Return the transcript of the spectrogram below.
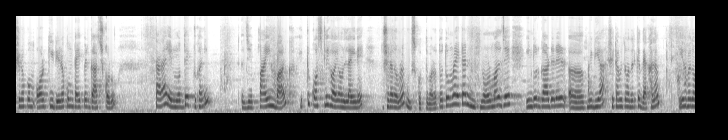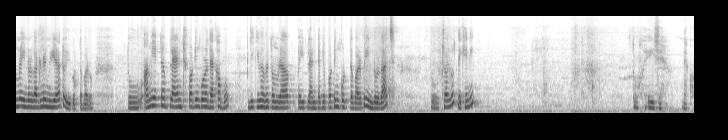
সেরকম অর্কিড এরকম টাইপের গাছ করো, তারা এর মধ্যে একটুখানি, যে পাইন বার্গ একটু কস্টলি হয় অনলাইনে, তো সেটা তোমরা মিক্স করতে পারো। তো তোমরা এটা নর্মাল যে ইনডোর গার্ডেনের মিডিয়া, সেটা আমি তোমাদেরকে দেখালাম। এইভাবে তোমরা ইনডোর গার্ডেনের মিডিয়াটা তৈরি করতে পারো। তো আমি একটা প্ল্যান্ট পটিং করে দেখাবো, যে কীভাবে তোমরা এই প্ল্যান্টটাকে পটিং করতে পারবে ইনডোর গাছ। তো চলো দেখে নিই। তো এই যে, দেখো।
